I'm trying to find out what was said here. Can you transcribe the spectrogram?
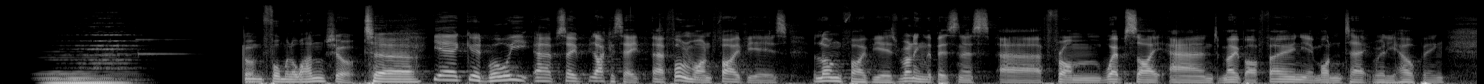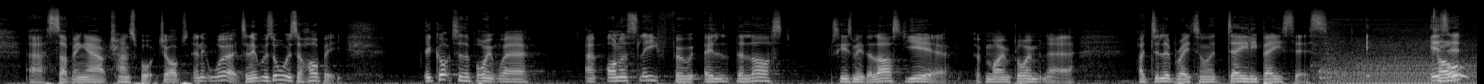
from Formula One Sure. to Yeah, good. Well, we uh, so like I say, uh, Formula One, five years, long five years, running the business uh, from website and mobile phone. Yeah, modern tech really helping, uh, subbing out transport jobs, and it worked. And it was always a hobby. It got to the point where, and honestly, for a, the last, excuse me, the last year of my employment there, I deliberated on a daily basis. Is Oh? it?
